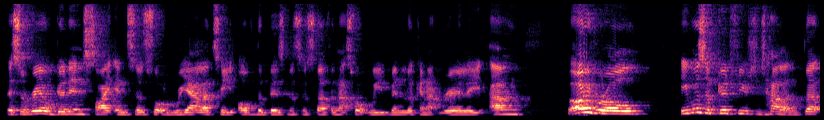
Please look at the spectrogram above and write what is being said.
There's a real good insight into sort of reality of the business and stuff, and that's what we've been looking at really. Um, but overall, he was a good future talent, but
